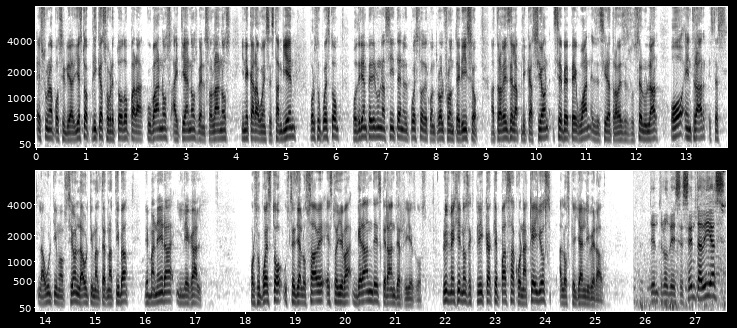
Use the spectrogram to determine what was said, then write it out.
es una posibilidad. Y esto aplica sobre todo para cubanos, haitianos, venezolanos y nicaragüenses. También, por supuesto, podrían pedir una cita en el puesto de control fronterizo a través de la aplicación CBP One, es decir, a través de su celular, o entrar, esta es la última opción, la última alternativa, de manera ilegal. Por supuesto, usted ya lo sabe, esto lleva grandes, grandes riesgos. Luis Mejía nos explica qué pasa con aquellos a los que ya han liberado. Dentro de 60 días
